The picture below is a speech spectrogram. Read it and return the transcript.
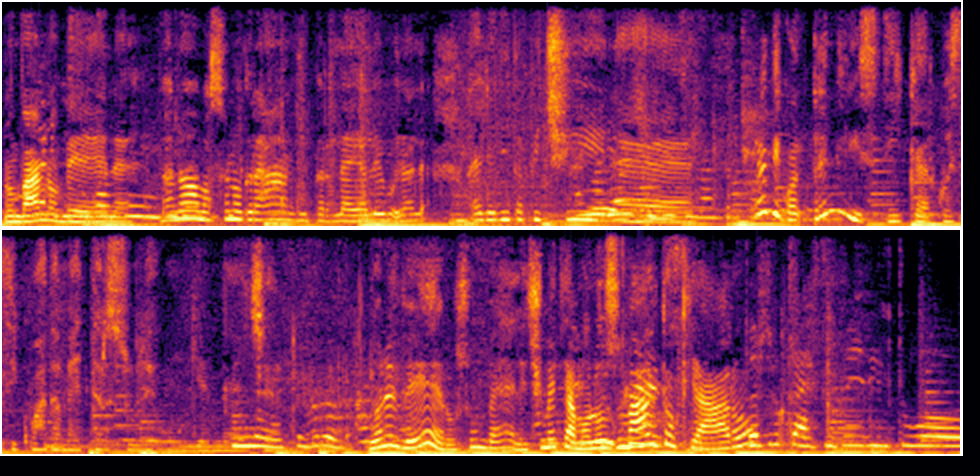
Non vanno bene. Ma no, ma sono grandi per lei. Ha le, ha le- dita piccine. Prendi, prendi gli sticker, questi qua da mettere sulle unghie invece. Non è vero, sono belli. Ci mettiamo lo smalto chiaro. Per truccarsi per il tuo...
